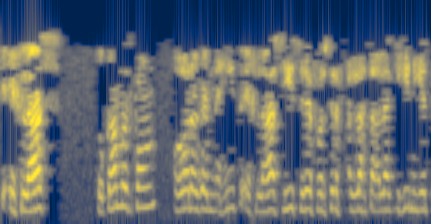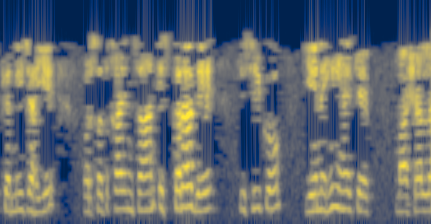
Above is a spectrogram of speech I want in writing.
کہ اخلاص تو کم از کم اور اگر نہیں تو اخلاص ہی صرف اور صرف اللہ تعالیٰ کی ہی نیت کرنی چاہیے اور صدقہ انسان اس طرح دے کسی کو یہ نہیں ہے کہ ماشاء اللہ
